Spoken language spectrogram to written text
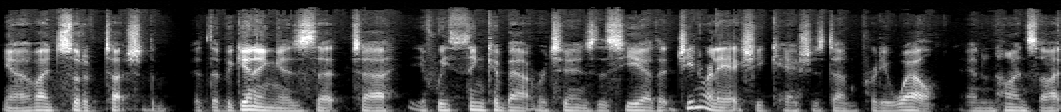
You know, I sort of touched the, at the beginning is that uh, if we think about returns this year, that generally actually cash has done pretty well. And in hindsight,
